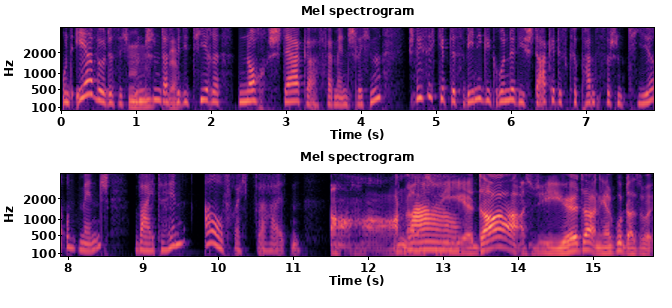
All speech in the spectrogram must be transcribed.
und er würde sich wünschen, dass ja. wir die Tiere noch stärker vermenschlichen. Schließlich gibt es wenige Gründe, die starke Diskrepanz zwischen Tier und Mensch weiterhin aufrechtzuerhalten. Ah, na, Wow. siehe da, siehe da. Ja gut, also,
